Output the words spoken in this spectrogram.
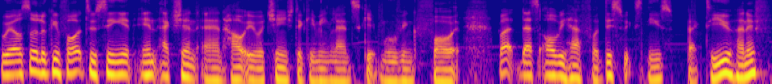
We're also looking forward to seeing it in action and how it will change the gaming landscape moving forward. But that's all we have for this week's news. Back to you, Hanif.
